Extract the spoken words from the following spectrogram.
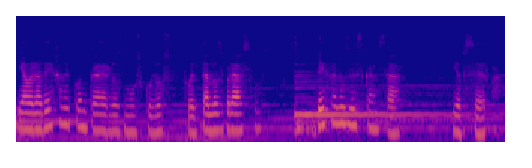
Y ahora deja de contraer los músculos, suelta los brazos, déjalos descansar y observa.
